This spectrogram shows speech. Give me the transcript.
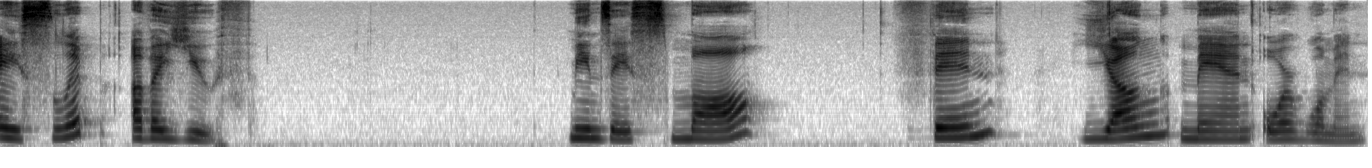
A slip of a youth means a small, thin, young man or woman.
